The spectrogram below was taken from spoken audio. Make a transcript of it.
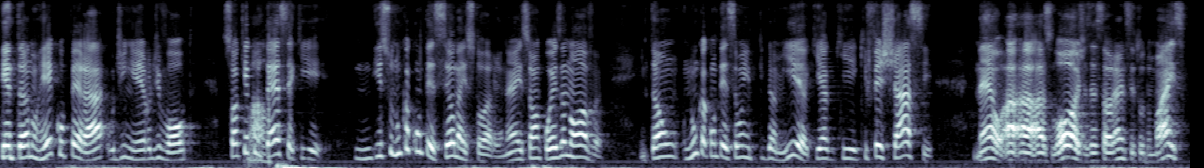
tentando recuperar o dinheiro de volta. Só que Uau. acontece é que isso nunca aconteceu na história, né? Isso é uma coisa nova. Então, nunca aconteceu uma epidemia que, que, que fechasse né, a- a- as lojas, restaurantes e tudo mais,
